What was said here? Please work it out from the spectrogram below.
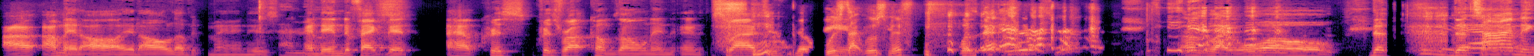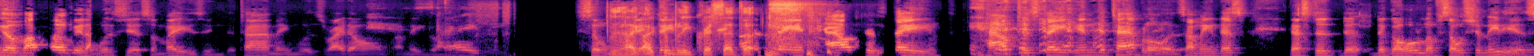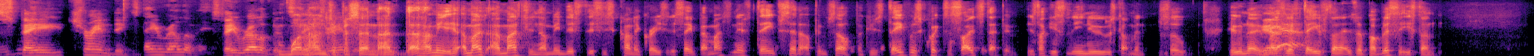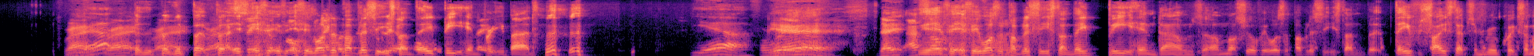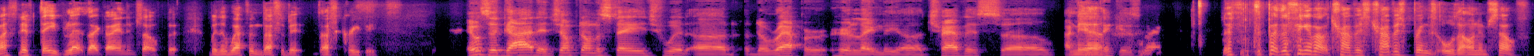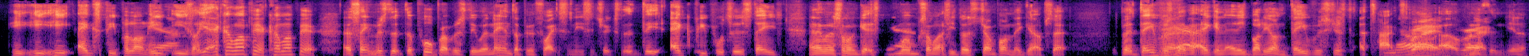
I I'm at all at all of it, man. Is and then the fact that how Chris Chris Rock comes on and and slides his joke Was in. that Will Smith? was that Chris? I'm like, whoa. The the Yeah. timing of of it was just amazing. The timing was right on. I mean, like Crazy. so. I, they, I couldn't believe Chris said that. how to stay how to stay in the tabloids. I mean, that's that's the the, the goal of social media. Mhm. Stay trending, Stay relevant. stay relevant. One hundred percent. I mean, imagine, imagine. I mean, this this is kind of crazy to say, but imagine if Dave set it up himself because Dave was quick to sidestep him. It's like he, he knew he was coming. So who knows? Imagine if Dave's done it as a publicity stunt. Right, Yeah. right, But right. but but, right. but I if, if, if, if it was a publicity stunt, they beat him pretty bad. Yeah, for real. Yeah, they. I saw yeah, if it, if it was a publicity stunt, they beat him down. So I'm not sure if it was a publicity stunt, but Dave sidesteps him real quick. So imagine if Dave let that guy in himself, but with a weapon, that's a bit that's creepy. It was a guy that jumped on the stage with uh the rapper here lately, uh Travis. Uh, I can't Yeah. think his name. The- But the thing about Travis, Travis brings all that on himself. He he he eggs people on. He, Yeah. He's like, yeah, come up here, come up here. The same as the, the Paul brothers do when they end up in fights and these situations. They egg people to the stage, and then when someone gets when someone actually does jump on, they get upset. But Dave was Right. never egging anybody on. Dave was just attacked No. Right, out of right. nothing, you know.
